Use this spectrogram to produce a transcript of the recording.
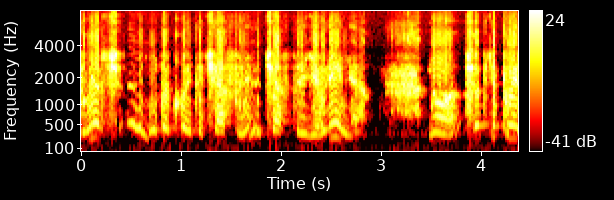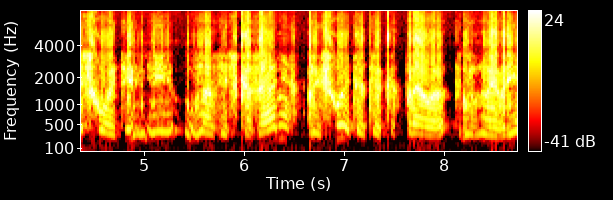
Смерч не такое-то частое, частое явление, но все-таки происходит. И у нас здесь в Казани происходит это, как правило, в дневное время.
